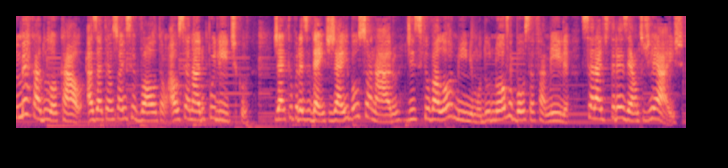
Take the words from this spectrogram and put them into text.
No mercado local, as atenções se voltam ao cenário político, já que o presidente Jair Bolsonaro disse que o valor mínimo do novo Bolsa Família será de 300 reais.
